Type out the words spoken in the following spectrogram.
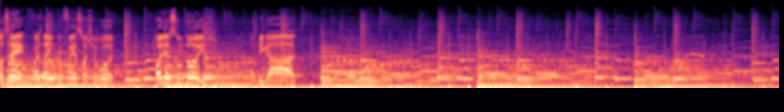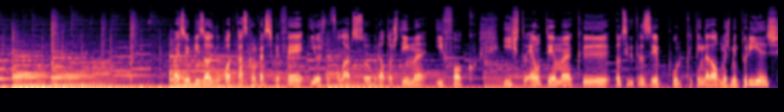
Ó Zé, faz lá aí um café, só favor. Olha, são dois. Obrigado. Mais um episódio do podcast Conversas Café e hoje vou falar sobre autoestima e foco. Isto é um tema que eu decidi trazer porque tenho dado algumas mentorias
